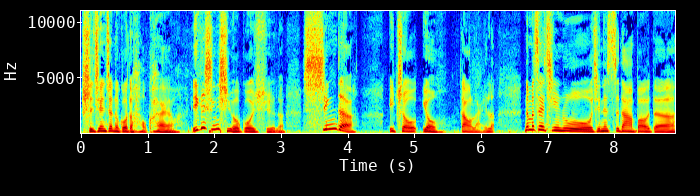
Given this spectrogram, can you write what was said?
时间真的过得好快哦，一个星期又过去了，新的一周又到来了。那么，在进入今天四大报的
